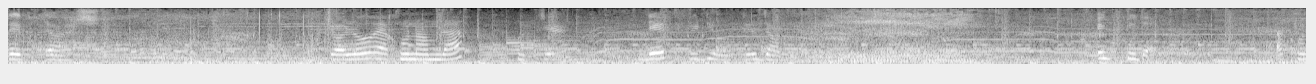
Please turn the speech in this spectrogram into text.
দেখতে আসি চলো এখন আমরা হচ্ছে নেক্সট ভিডিওতে যাব। একটু দেখ। এখন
